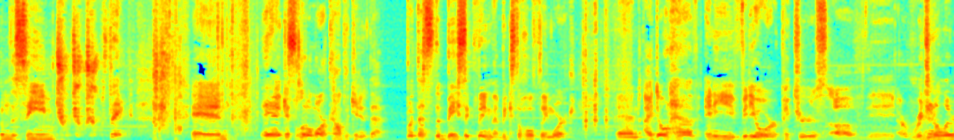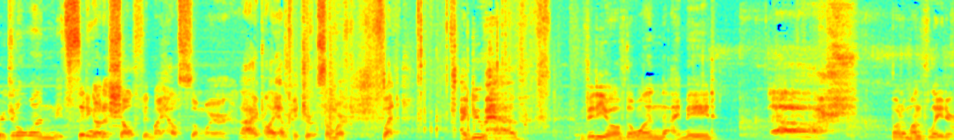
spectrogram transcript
from the same thing. And it gets a little more complicated that. But that's the basic thing that makes the whole thing work. And I don't have any video or pictures of the original original one. It's sitting on a shelf in my house somewhere. I probably have a picture of it somewhere. But I do have video of the one I made uh, about a month later.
